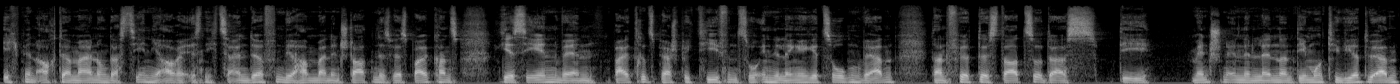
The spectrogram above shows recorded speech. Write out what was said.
ich bin auch der Meinung, dass zehn Jahre es nicht sein dürfen. Wir haben bei den Staaten des Westbalkans gesehen, wenn Beitrittsperspektiven so in die Länge gezogen werden, dann führt es dazu, dass die Menschen in den Ländern demotiviert werden.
